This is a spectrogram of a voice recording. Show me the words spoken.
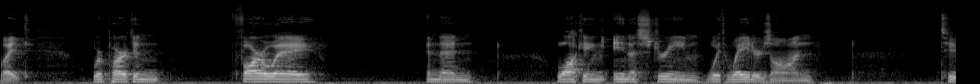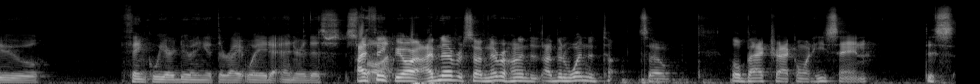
Like we're parking far away and then walking in a stream with waders on to think we are doing it the right way to enter this spot. I think we are. I've never so I've never hunted. The, I've been wanting to. T- so a little backtrack on what he's saying. This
